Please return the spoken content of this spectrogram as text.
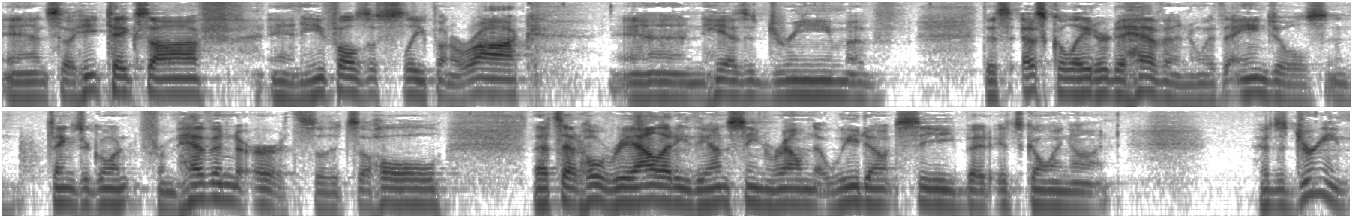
And so he takes off and he falls asleep on a rock and he has a dream of this escalator to heaven with angels and things are going from heaven to earth. So it's a whole that's that whole reality, the unseen realm that we don't see, but it's going on. It's a dream.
